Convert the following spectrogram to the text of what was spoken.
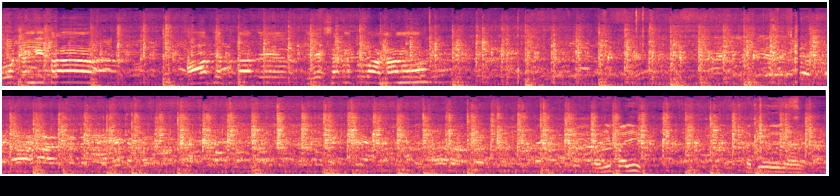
ਉਹ ਚੰਗੀ ਤਰ੍ਹਾਂ ਹਾਰ ਜਿੱਤ ਤੇ ਦੇਖ ਸਕਣ ਭਲਵਾਨਾਂ ਨੂੰ। भाजी भाजी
